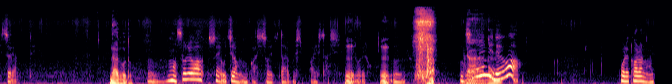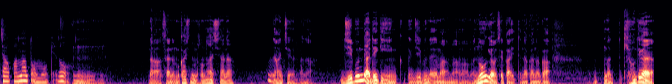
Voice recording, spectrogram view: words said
必要やって、なるほど。うん、まあそれはそうやうちらも昔それでだいぶ失敗したし、うん。いろいろ、うん。うん。そういう意味ではこれからなんちゃうかなと思うけど、うん。ああそうやな。昔でもそんな話したな、なんちゅうんかな。自分ではできひん自分でまあまあまあ、まあ、農業の世界ってなかなか、まあ、基本的には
